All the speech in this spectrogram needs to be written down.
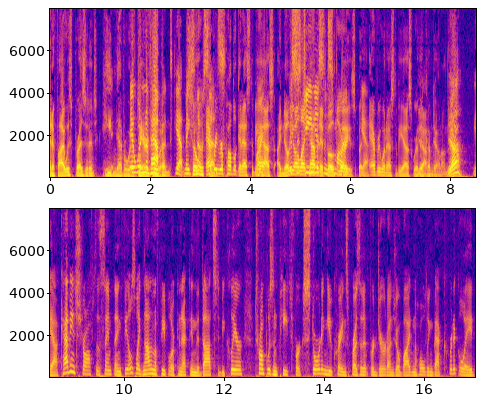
And if I was president, he never would. It have wouldn't dared have do happened. Yeah, it makes so no every. Republican has to be Right. asked. I know This y'all like having it both smart. ways, but Yeah. everyone has to be asked where yeah. they come down on that. Yeah. Yeah, Kaivan Shroff the same thing. Feels like not enough people are connecting the dots. To be clear, Trump was impeached for extorting Ukraine's president for dirt on Joe Biden, holding back critical aid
